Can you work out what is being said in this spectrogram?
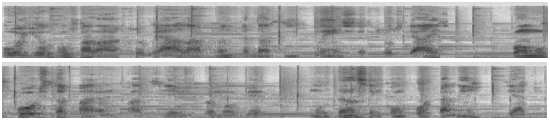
Hoje eu vou falar sobre a alavanca das influências sociais como força para fazer e promover mudança em comportamentos e atitudes.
